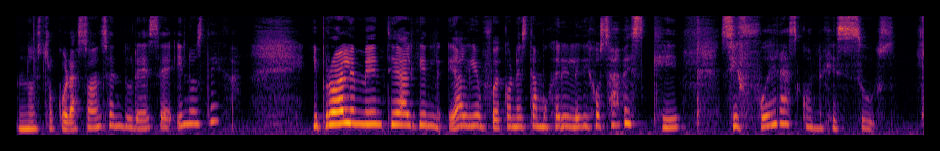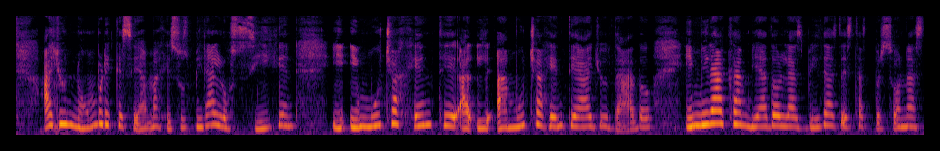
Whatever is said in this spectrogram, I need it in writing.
nuestro corazón se endurece y nos deja. Y probablemente alguien, alguien fue con esta mujer y le dijo, ¿sabes qué? Si fueras con Jesús, hay un hombre que se llama Jesús, mira, lo siguen y, mucha gente, a, mucha gente ha ayudado y mira, ha cambiado las vidas de estas personas.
